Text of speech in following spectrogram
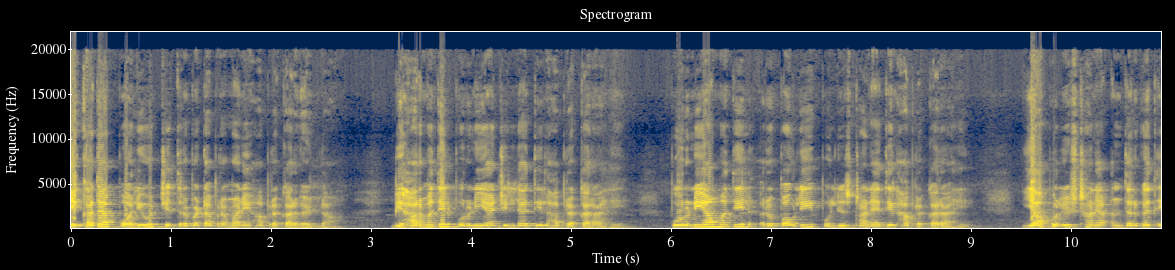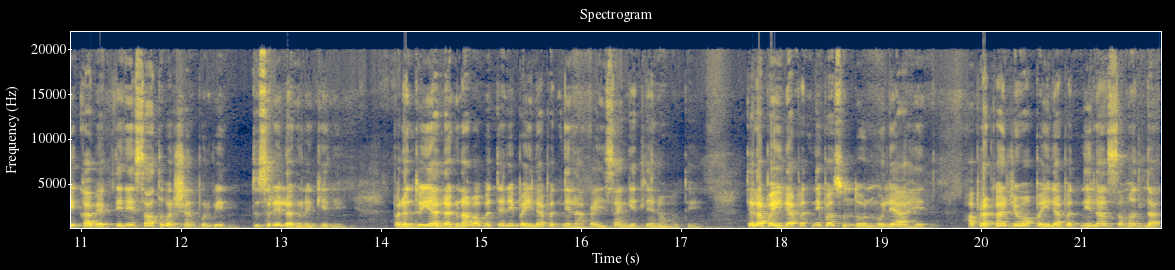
एखाद्या बॉलिवूड चित्रपटाप्रमाणे हा प्रकार घडला. बिहारमधील पूर्णिया जिल्ह्यातील हा प्रकार आहे. पूर्णियामधील रुपवली पोलीस ठाण्यातील हा प्रकार आहे. या पोलीस ठाण्याअंतर्गत एका व्यक्तीने सात वर्षांपूर्वी दुसरे लग्न केले. परंतु या लग्नाबाबत त्याने पहिल्या पत्नीला काही सांगितले नव्हते. त्याला पहिल्या पत्नीपासून दोन मुले आहेत. हा प्रकार जेव्हा पहिल्या पत्नीला समजला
